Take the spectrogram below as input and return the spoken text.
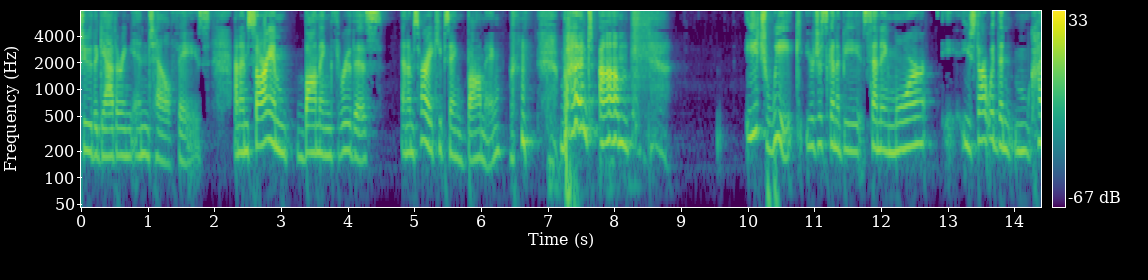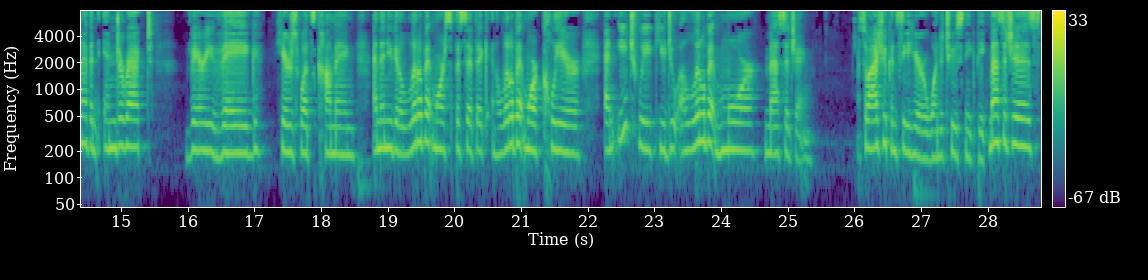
to the gathering intel phase. And I'm sorry I'm bombing through this. And I'm sorry I keep saying bombing. but, um, each week you're just going to be sending more. You start with the kind of an indirect, very vague here's what's coming. And then you get a little bit more specific and a little bit more clear. And each week you do a little bit more messaging. So as you can see here, one to two sneak peek messages,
